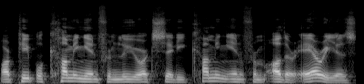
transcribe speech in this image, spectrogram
are people coming in from New York City, coming in from other areas,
